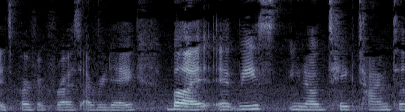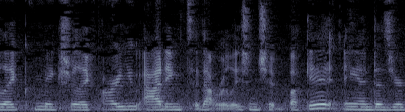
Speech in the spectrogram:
it's perfect for us every day, but at least, you know, take time to like make sure, like, are you adding to that relationship bucket, and does your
